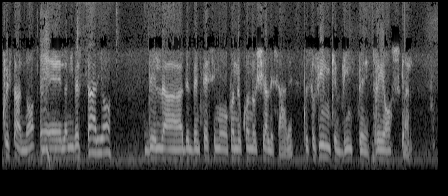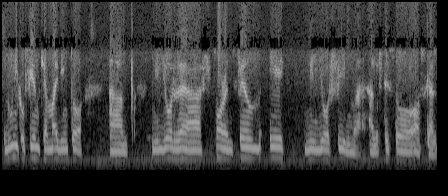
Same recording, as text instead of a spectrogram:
quest'anno è l'anniversario della- del ventesimo quando, quando uscì alle sale. Questo film che vinse tre Oscar, l'unico film che ha mai vinto ah, miglior ah, foreign film e miglior film allo stesso Oscar.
